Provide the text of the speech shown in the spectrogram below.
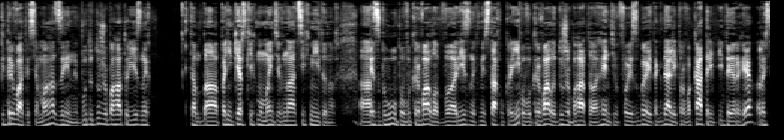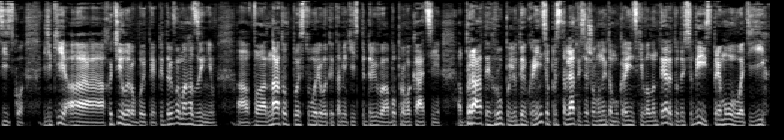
підриватися магазини, буде дуже багато різних. Там панікерських моментів на цих мітингах СБУ повикривало в різних містах України, повикривали дуже багато агентів ФСБ і так далі, провокаторів і ДРГ російського, які а, хотіли робити підриви магазинів, а, в натовпи створювати там якісь підриви або провокації, брати групи людей українців, представлятися, що вони там українські волонтери, туди-сюди і спрямовувати їх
